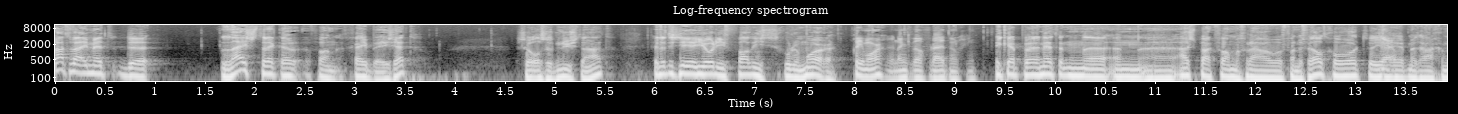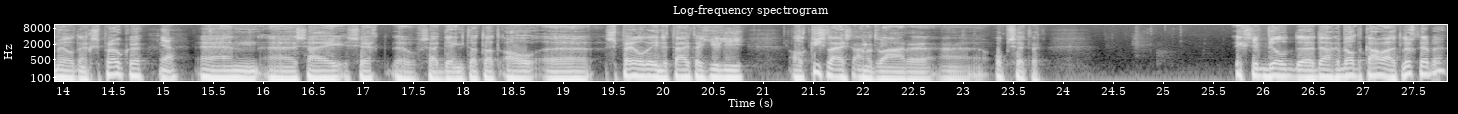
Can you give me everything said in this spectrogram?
praten wij met de lijsttrekker van GBZ. Zoals het nu staat. En dat is de heer Jordi Vallies. Goedemorgen. Goedemorgen, dankjewel voor de uitnodiging. Ik heb uh, net een, uh, een uh, uitspraak van mevrouw Van der Veld gehoord. Jij Ja. hebt met haar gemaild en gesproken. Ja. En zij zegt, of zij denkt dat dat al speelde in de tijd dat jullie al kieslijsten aan het waren opzetten. Ik wil de, daar wel de kou uit de lucht hebben.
